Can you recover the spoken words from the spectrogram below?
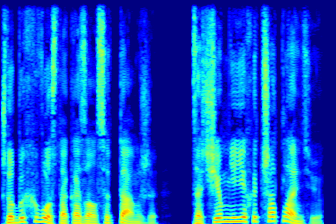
чтобы хвост оказался там же. Зачем мне ехать в Шотландию?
